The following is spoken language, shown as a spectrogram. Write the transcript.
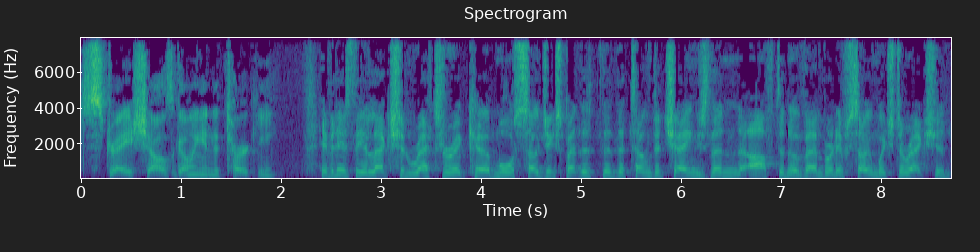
stray shells going into Turkey. If it is the election rhetoric uh, more so, do you expect the, the, the tone to change then after November, and if so, in which direction?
